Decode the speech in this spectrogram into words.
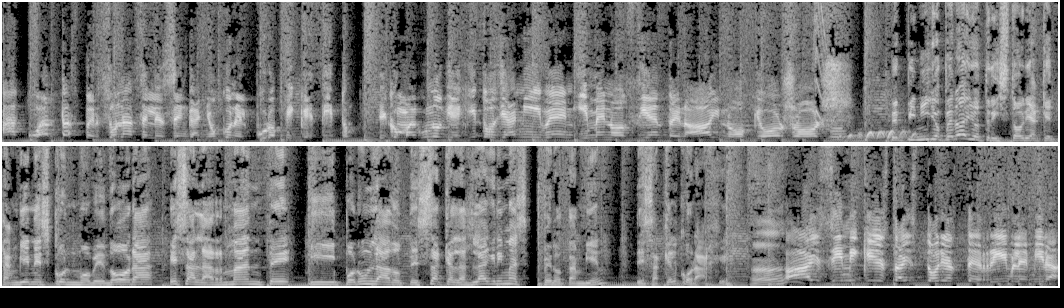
¿A cuántas personas se les engañó con el puro piquetito? Y como algunos viejitos ya ni ven y menos sienten, ay no, qué horror. Pepinillo, pero hay otra historia que también es conmovedora, es alarmante y por un lado te saca las lágrimas, pero también te saca el coraje. Ay, sí, Miki, esta historia es terrible. Mira,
